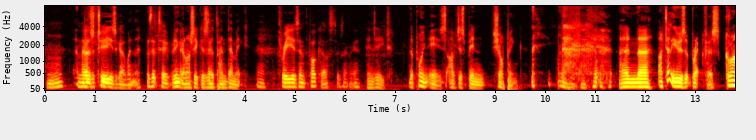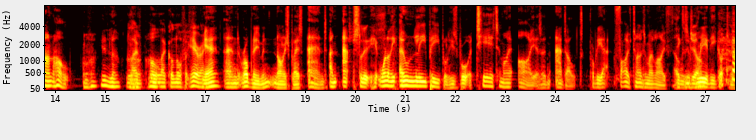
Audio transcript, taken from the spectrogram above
Mm-hmm. And there was was two years ago, I went there. Was it two? We didn't go last year because of the pandemic. Yeah. Three years into the podcast, exactly. Yeah. Indeed. The point is, I've just been shopping. and uh, I'll tell you who's at breakfast Grant Holt. In love. Local, Holt. local Norfolk hero. Yeah, and Rob Newman, Norwich players, and an absolute hit. One of the only people who's brought a tear to my eye as an adult, probably five times in my life. Things have really got to me.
